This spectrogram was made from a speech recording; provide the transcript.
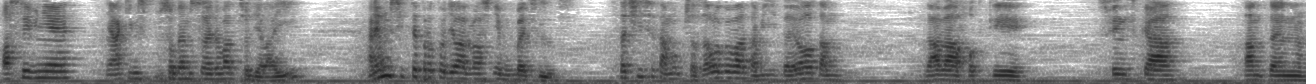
pasivně nějakým způsobem sledovat, co dělají. A nemusíte proto dělat vlastně vůbec nic. Stačí se tam občas zalogovat a vidíte, jo, tam dává fotky z Finska, tam ten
